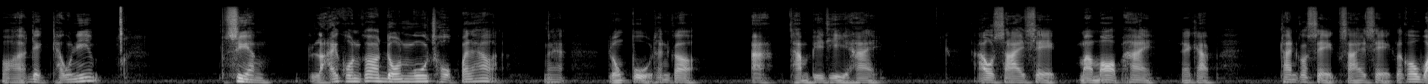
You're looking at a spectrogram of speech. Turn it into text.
บอกเด็กแถวนี้เสี่ยงหลายคนก็โดนงูฉกไปแล้วนะฮะหลวงปู่ท่านก็อะทำพิธีให้ เอาทรายเสกมามอบให้นะครับ ท่านก็เสกทรายเสกแล้วก็หว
